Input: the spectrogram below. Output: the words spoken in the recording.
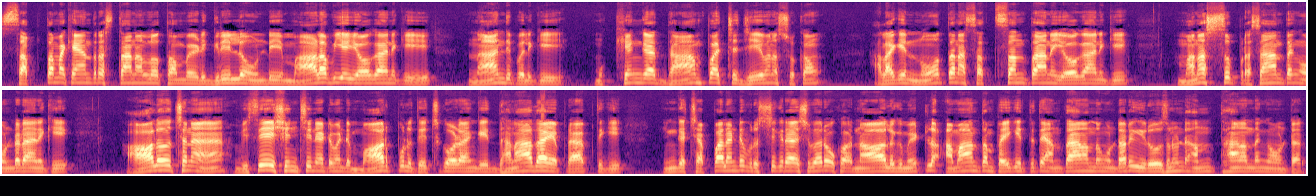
సప్తమ కేంద్ర స్థానంలో తొంభై డిగ్రీల్లో ఉండి మాళవ్య యోగానికి నాంది పలికి ముఖ్యంగా దాంపత్య జీవన సుఖం అలాగే నూతన సత్సంతాన యోగానికి మనస్సు ప్రశాంతంగా ఉండడానికి ఆలోచన విశేషించినటువంటి మార్పులు తెచ్చుకోవడానికి ధనాదాయ ప్రాప్తికి ఇంకా చెప్పాలంటే వృశ్చిక రాశి వారు ఒక నాలుగు మెట్లు అమాంతం పైకెత్తితే అంత ఆనందంగా ఉంటారు ఈ రోజు నుండి అంత ఆనందంగా ఉంటారు.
